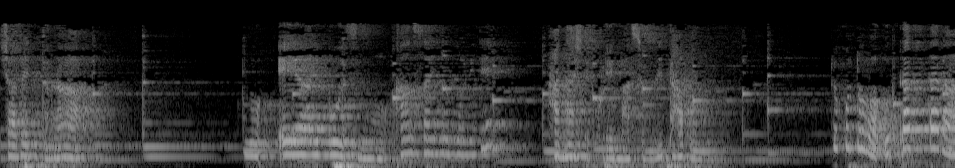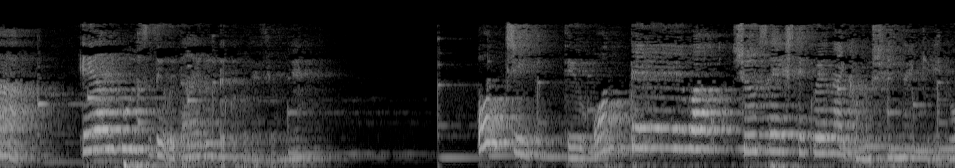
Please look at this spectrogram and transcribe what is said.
喋ったら、この AI ボイスも関西なまりで話してくれますよね、多分。ってことは、歌ったら AI ボイスで歌えるってことですよね。音痴っていう音程は修正してくれないかもしれないけれど、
